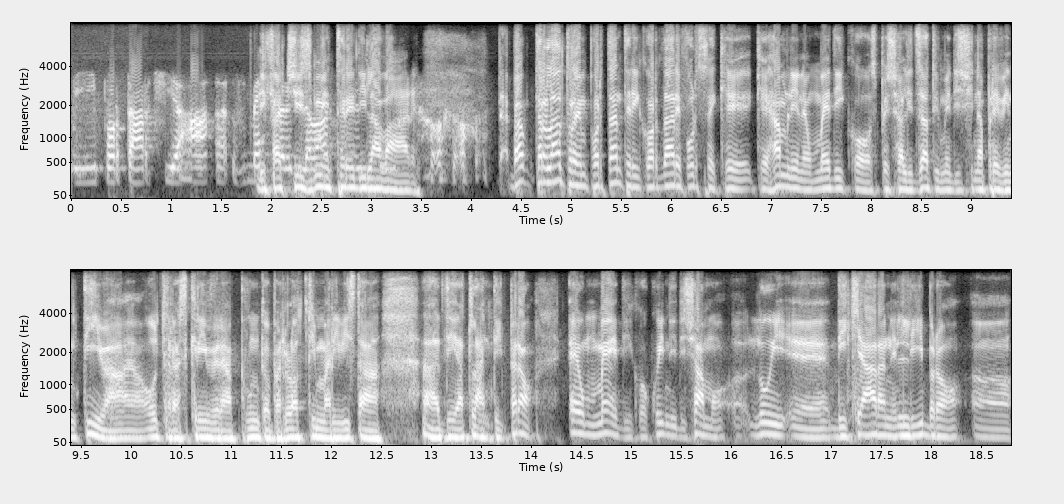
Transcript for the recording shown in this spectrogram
di portarci a uh, smettere di farci di smettere di lavare. Tra l'altro è importante ricordare forse che, che, Hamlin è un medico specializzato in medicina preventiva, eh, oltre a scrivere appunto per l'ottima rivista uh, The Atlantic, però è un medico, quindi diciamo lui eh, dichiara nel libro uh,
